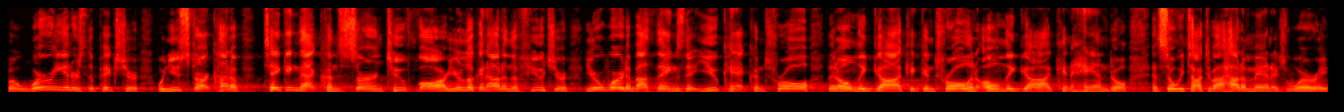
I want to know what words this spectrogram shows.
but worry enters the picture when you start kind of taking that concern too far. You're looking out in the future, you're worried about things that you can't control, that only God can control and only God can handle. And so we talked about how to manage worry.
